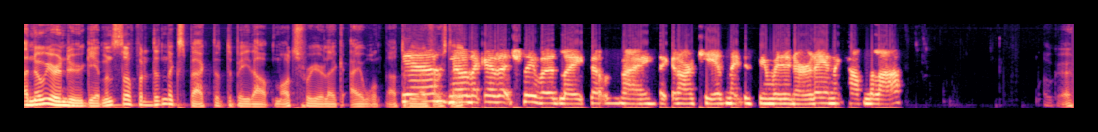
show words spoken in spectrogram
I know you're into your game and stuff, but I didn't expect it to be that much where you're like, I want that to be my Yeah, first no, date. like I literally would like that was my like an arcade like just being really nerdy and like having the laugh. Okay.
